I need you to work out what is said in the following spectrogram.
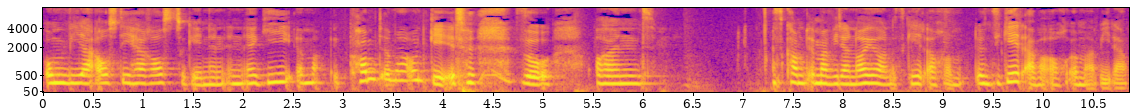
um wieder aus dir herauszugehen. Denn Energie immer, kommt immer und geht. So. Und es kommt immer wieder neue und es geht auch und sie geht aber auch immer wieder.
